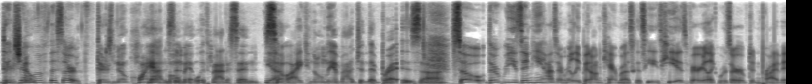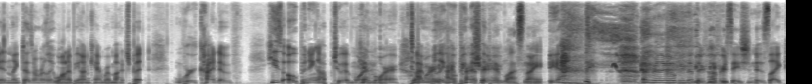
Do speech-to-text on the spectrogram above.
the gem no of this earth. there's no quiet Madison. moment with Madison. Yeah. So I can only imagine that Brett is uh So the reason he hasn't really been on camera is because he's he is very like reserved and private and like doesn't really want to be on camera much. But we're kind of he's opening up to it more and more. don't I'm worry, really I hoping that pressured they're him last night. yeah. I'm really hoping that their conversation is like.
